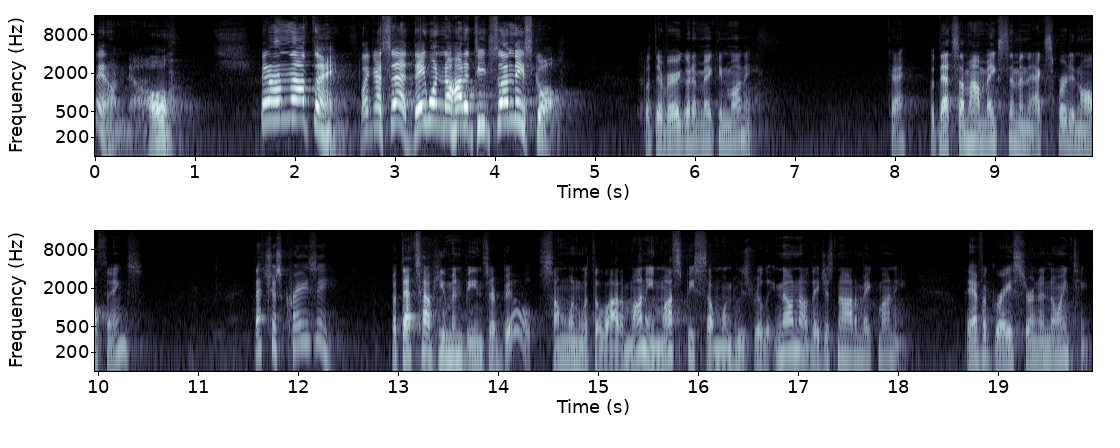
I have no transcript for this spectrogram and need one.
They don't know. They don't know nothing. Like I said, they wouldn't know how to teach Sunday school. But they're very good at making money. Okay? But that somehow makes them an expert in all things? That's just crazy. But that's how human beings are built. Someone with a lot of money must be someone who's really. No, no, they just know how to make money. They have a grace or an anointing.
